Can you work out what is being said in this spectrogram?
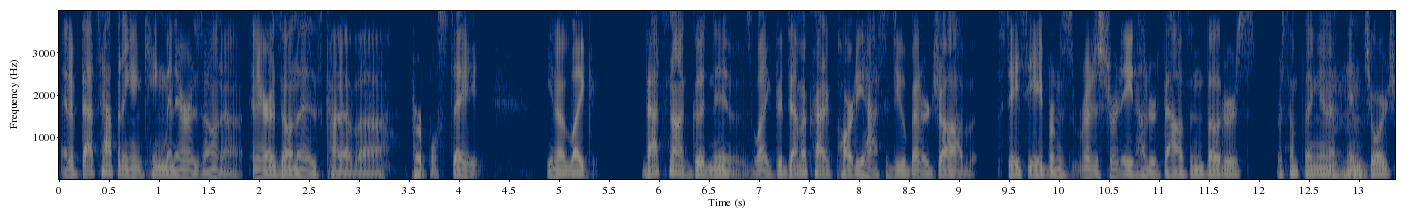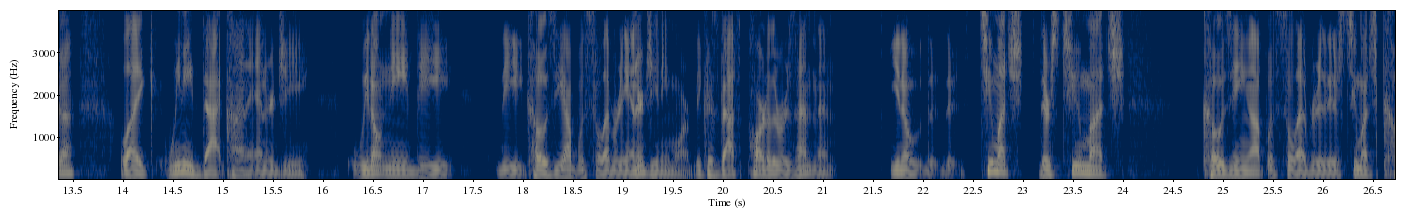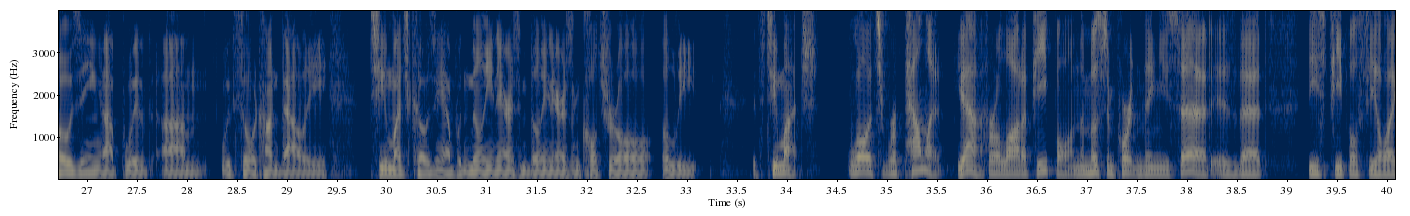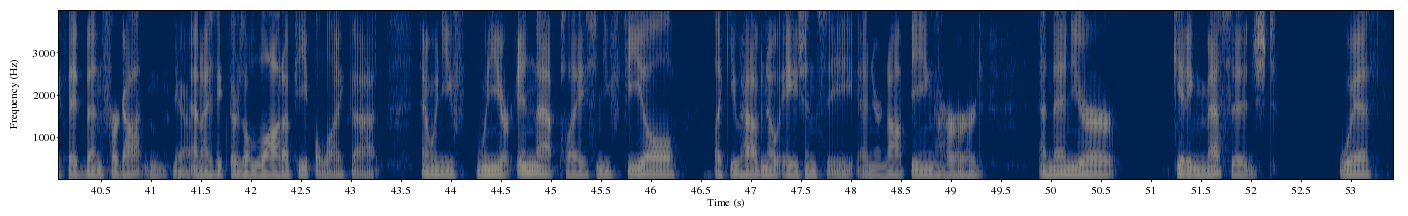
And if that's happening in Kingman, Arizona, and Arizona is kind of a purple state, you know, like that's not good news. Like the Democratic Party has to do a better job. Stacey Abrams registered 800,000 voters or something in, mm-hmm. in Georgia. Like we need that kind of energy we don't need the the cozy up with celebrity energy anymore because that's part of the resentment. You know, there's too much. There's too much cozying up with celebrity. There's too much cozying up with um, with Silicon Valley. Too much cozying up with millionaires and billionaires and cultural elite. It's too much. Well, it's repellent Yeah. for a lot of people. And the most important thing you said is that these people feel like they've been forgotten. Yeah. And I think there's a lot of people like that. And when you when you're in that place and you feel like you have no agency and you're not being heard, and then you're getting messaged with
